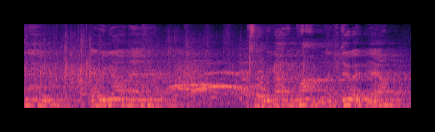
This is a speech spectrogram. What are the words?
you. There we go, man. That's what we got in common. Let's do it, yeah?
